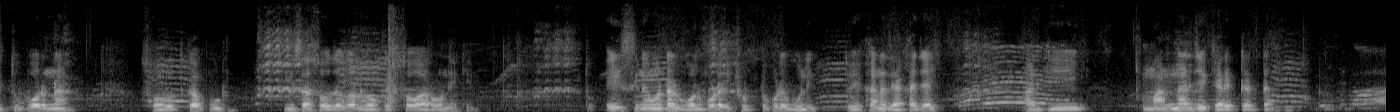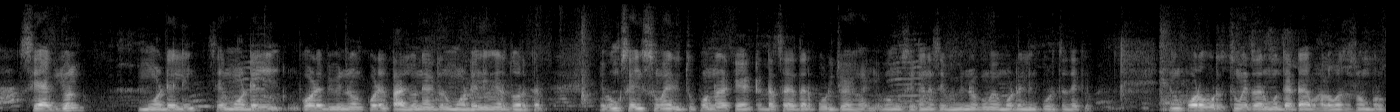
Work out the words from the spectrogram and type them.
ঋতুপর্ণা, শরৎ কাপুর, নিশা সৌদাগর লকেট সহ আরও অনেকে। তো এই সিনেমাটার গল্পটা আমি ছোট্ট করে বলি, তো এখানে দেখা যায় আর কি মান্নার যে ক্যারেক্টারটা, সে একজন মডেলিং, সে মডেল করে বিভিন্ন করে, তার জন্য একজন মডেলিংয়ের দরকার। এবং সেই সময় ঋতুপর্ণার ক্যারেক্টারটার সাথে তার পরিচয় হয় এবং সেখানে সে বিভিন্ন রকমের মডেলিং করতে থাকে। এবং পরবর্তী সময় তাদের মধ্যে একটা ভালোবাসা সম্পর্ক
